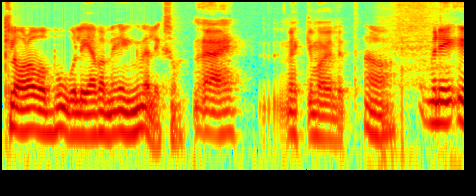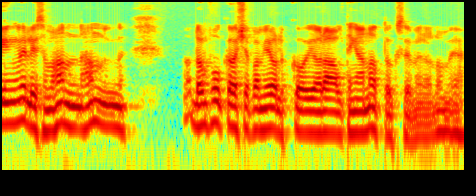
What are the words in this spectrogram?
klara av att bo och leva med Yngve liksom. Nej, mycket möjligt. Ja. Men Yngve liksom, han... han de får åka och köpa mjölk och göra allting annat också. Men de, är,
